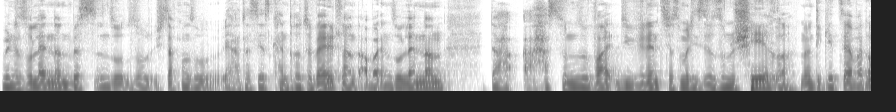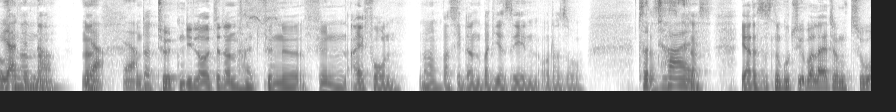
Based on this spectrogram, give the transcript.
Wenn du so Ländern bist, in so, so ich sag mal so, ja, das ist jetzt kein dritte Weltland, aber in so Ländern, da hast du so weit, die, wie nennt sich das mal, diese, so eine Schere, ne? die geht sehr weit Ja, auseinander. genau. Ne? Ja, ja. Und da töten die Leute dann halt für, eine, für ein iPhone, ne? was sie dann bei dir sehen oder so. Das ist Total. krass. Ja, das ist eine gute Überleitung zu,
